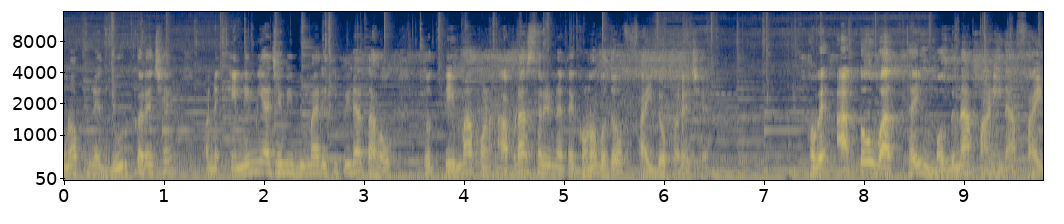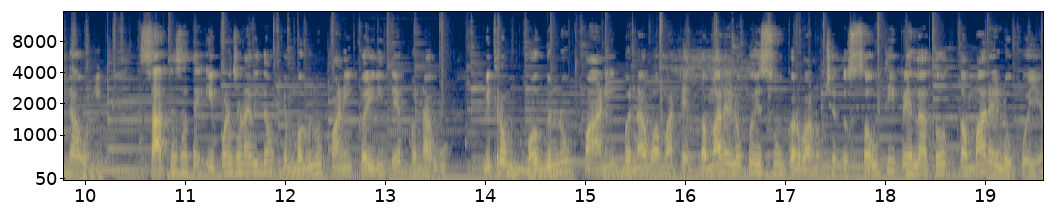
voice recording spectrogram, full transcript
ઉણપને દૂર કરે છે અને એનિમિયા જેવી બીમારીથી પીડાતા હોવ તો તેમાં પણ આપણા શરીરને તે ઘણો બધો ફાયદો કરે છે. હવે આ તો વાત થઈ મગના પાણીના ફાયદાઓની. સાથે સાથે એ પણ જણાવી દઉં કે મગનું પાણી કઈ રીતે બનાવવું? મિત્રો, મગનું પાણી બનાવવા માટે તમારે લોકોએ શું કરવાનું છે? તો સૌથી પહેલાં તો તમારે લોકોએ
